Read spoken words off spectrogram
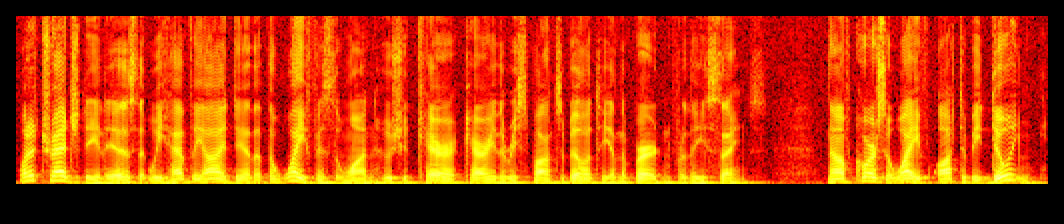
What a tragedy it is that we have the idea that the wife is the one who should car- carry the responsibility and the burden for these things. Now, of course, a wife ought to be doing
